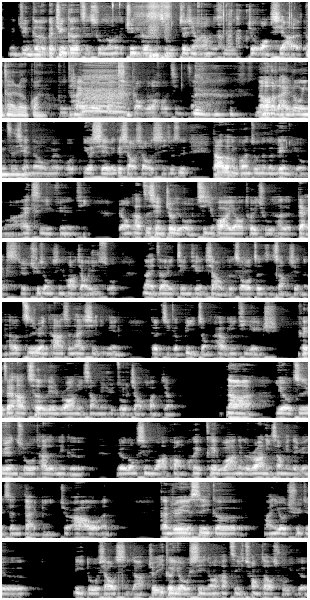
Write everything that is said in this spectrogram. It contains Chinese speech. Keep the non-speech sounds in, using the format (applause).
因为俊哥有个俊哥指数，然后那个俊哥指数最近好像就是就往下了，不太乐观。不太乐观，搞得我好紧张啊。(laughs) 然后来录音之前呢，我们我有写了一个小消息，就是大家都很关注那个链游嘛，X Infinity，然后他之前就有计划要推出他的 DEX，就是去中心化交易所，那也在今天下午的时候正式上线了，它就支援它生态系里面的几个币种，还有 ETH，可以在它的侧链 Ronnie 上面去做交换，这样。那也有支援说它的那个流动性挖矿，可以可以挖那个 Ronnie 上面的原生代币，就 RON，感觉也是一个蛮有趣的利多消息啦。就一个游戏，然后他自己创造出一个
